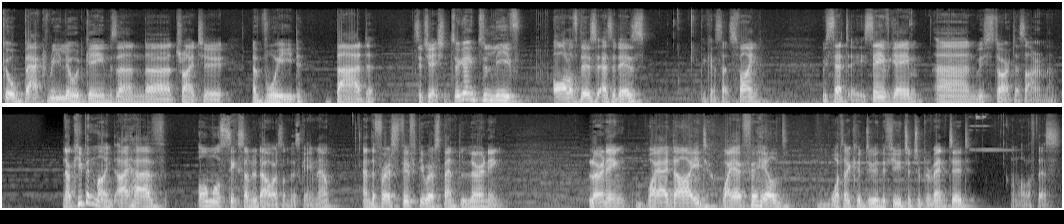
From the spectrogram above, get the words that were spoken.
go back, reload games, and uh, try to avoid bad situations. We're going to leave all of this as it is, because that's fine. We set a save game, and we start as Iron Man. Now keep in mind, I have almost 600 hours on this game now, and the first 50 were spent learning. Learning why I died, why I failed, what I could do in the future to prevent it, and all of this.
